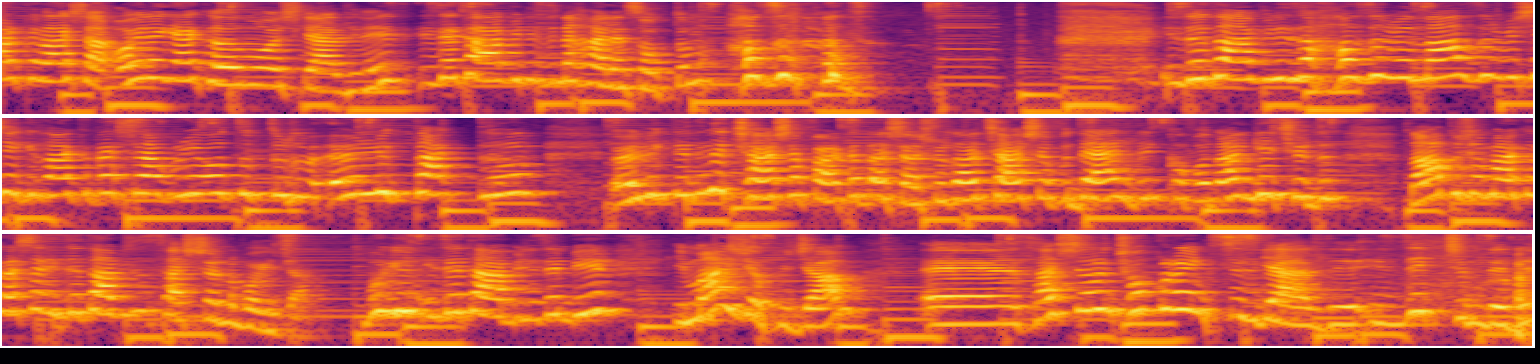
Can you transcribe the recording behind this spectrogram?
arkadaşlar. Oyuna Gel kanalıma hoş geldiniz. İzzet abinizi ne hale soktum? Hazırladım. İzzet abinize hazır ve nazır bir şekilde arkadaşlar buraya oturtturdum. Önlük taktım. Önlük dedim de çarşaf arkadaşlar. Şuradan çarşafı deldim. Kafadan geçirdim. Ne yapacağım arkadaşlar? İzzet abinizin saçlarını boyayacağım. Bugün İzzet abinize bir imaj yapacağım. Ee, saçların çok renksiz geldi. İzzetçim dedim.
